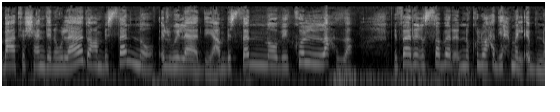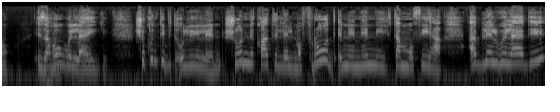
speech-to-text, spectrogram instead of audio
بعد فيش عندن أولاد وعم بيستنوا الولادة. عم بيستنوا بكل لحظة بفارغ الصبر إنه كل واحد يحمل ابنه إذا هو ولا هي. شو كنت بتقولي لهم شو النقاط اللي المفروض إن هن يهتموا فيها قبل الولادة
